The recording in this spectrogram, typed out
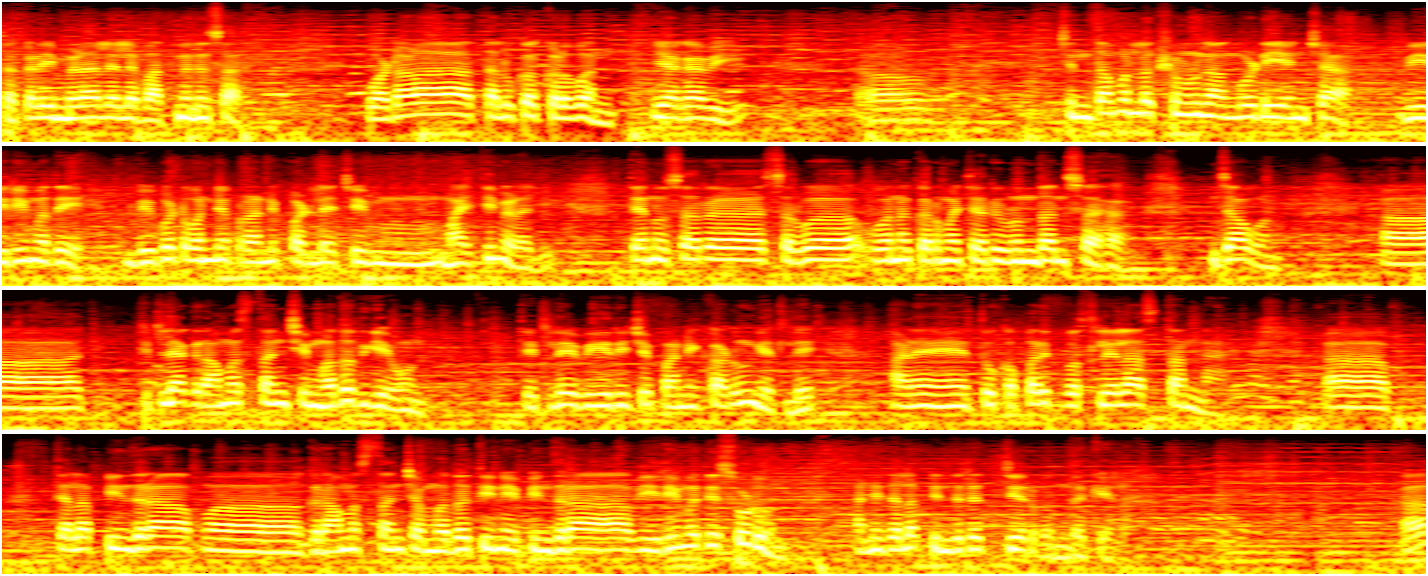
सकाळी मिळालेल्या बातमीनुसार वडाळा तालुका कळवण या गावी चिंतामण लक्ष्मण गांगोडे यांच्या विहिरीमध्ये बिबट वन्य प्राणी पडल्याची माहिती मिळाली त्यानुसार सर्व वन कर्मचारी वृंदांसह जाऊन तिथल्या ग्रामस्थांची मदत घेऊन तिथले विहिरीचे पाणी काढून घेतले आणि तो कपारीत बसलेला असताना त्याला पिंजरा ग्रामस्थांच्या मदतीने पिंजरा विहिरीमध्ये सोडून आणि त्याला पिंजऱ्यात जेरबंद केला हा?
